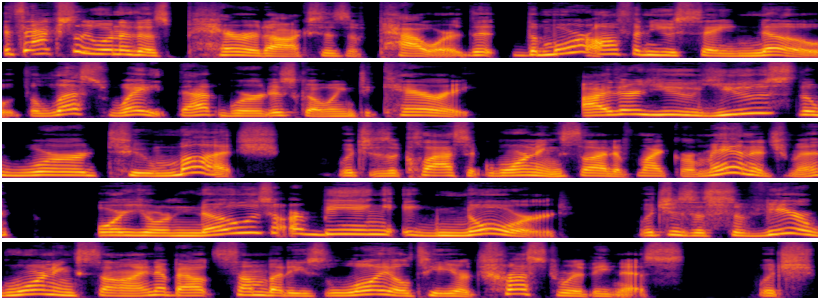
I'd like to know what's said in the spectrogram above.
It's actually one of those paradoxes of power that the more often you say no, the less weight that word is going to carry. Either you use the word too much which is a classic warning sign of micromanagement, or your no's are being ignored, which is a severe warning sign about somebody's loyalty or trustworthiness, which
